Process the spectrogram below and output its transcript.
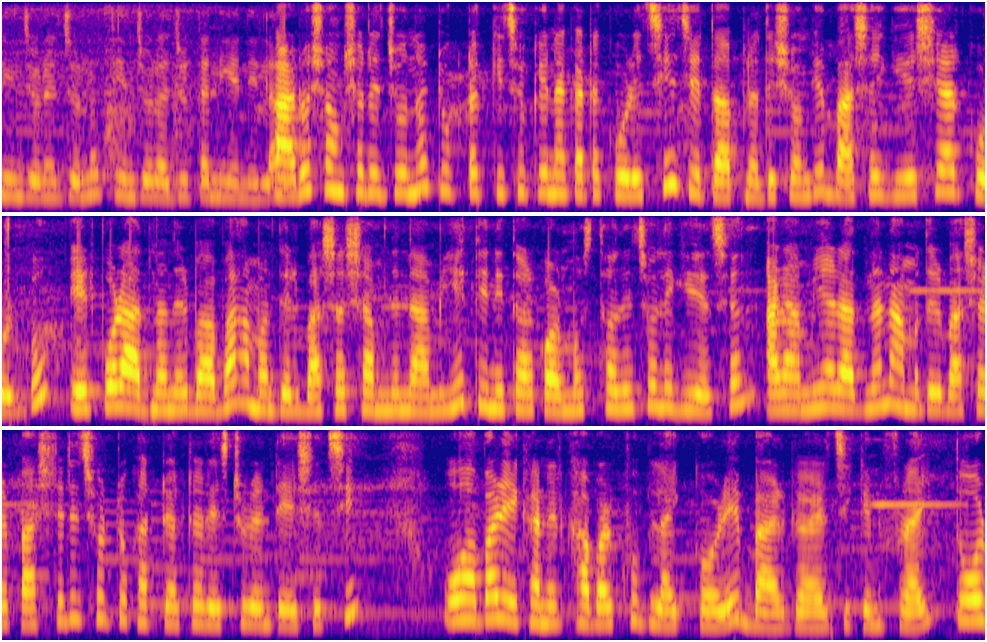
তিনজনের জন্য তিন জোড়া জুতা নিয়ে নিলাম। আরও সংসারের জন্য টুকটাক কিছু কেনাকাটা করেছি, যেটা আপনাদের সঙ্গে বাসায় গিয়ে শেয়ার করব। এরপর আদনানের বাবা আমাদের বাসার সামনে নামিয়ে তিনি তার কর্মস্থলে চলে গিয়েছেন। আর আমি আর আদনান আমাদের বাসার পাশেরই ছোট্টখাট্ট একটা রেস্টুরেন্টে এসেছি। ও আবার এখানের খাবার খুব লাইক করে, বার্গার, চিকেন ফ্রাই। তো ওর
